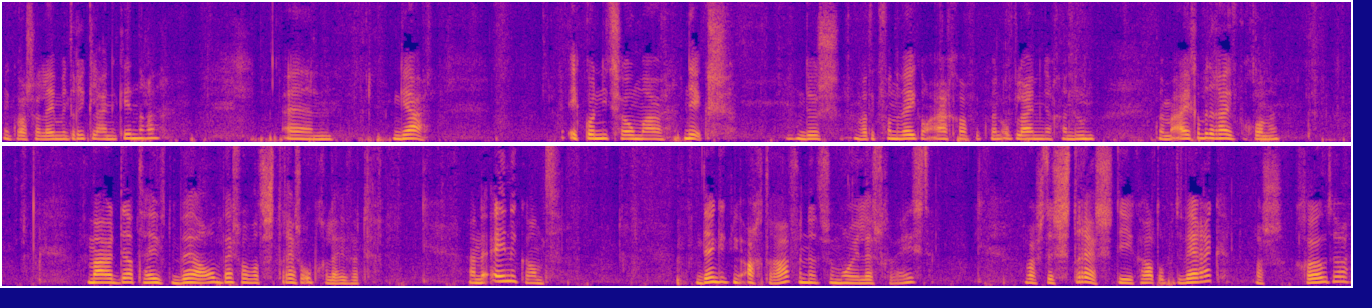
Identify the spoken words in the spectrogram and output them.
Ik was alleen met drie kleine kinderen. En ja, ik kon niet zomaar niks. Dus wat ik van de week al aangaf, ik ben opleidingen gaan doen. Ik ben mijn eigen bedrijf begonnen. Maar dat heeft wel best wel wat stress opgeleverd. Aan de ene kant denk ik nu achteraf, en dat is een mooie les geweest, was de stress die ik had op het werk was groter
